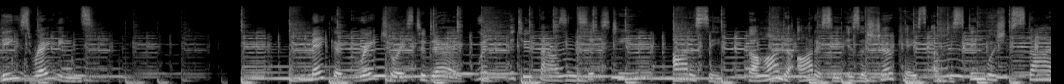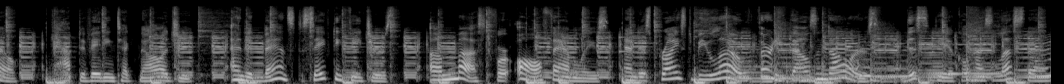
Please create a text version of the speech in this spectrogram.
these ratings. Make a great choice today with the 2016 Odyssey. The Honda Odyssey is a showcase of distinguished style, captivating technology, and advanced safety features a must for all families and is priced below $30,000. This vehicle has less than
